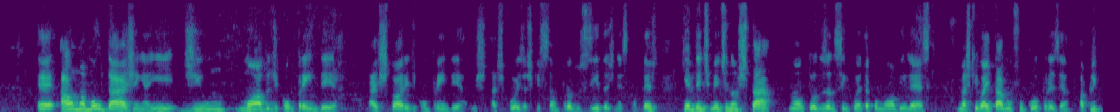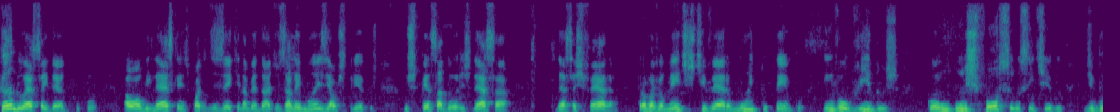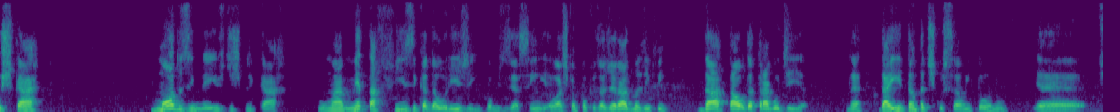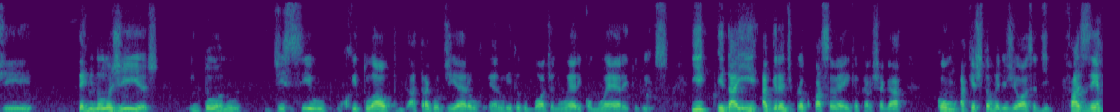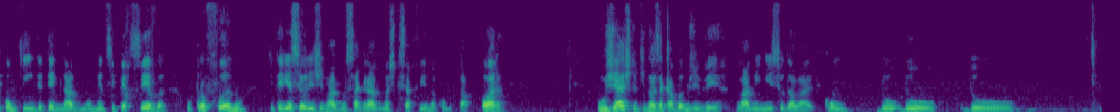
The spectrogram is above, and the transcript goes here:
é, há uma moldagem aí de um modo de compreender a história, de compreender os, as coisas que são produzidas nesse contexto, que evidentemente não está no autor dos anos 50 como Albin Lesk, mas que vai estar no Foucault, por exemplo. Aplicando essa ideia do Foucault ao Albin Lesk, a gente pode dizer que, na verdade, os alemães e austríacos, os pensadores dessa, dessa esfera, provavelmente estiveram muito tempo envolvidos com um esforço no sentido de buscar modos e meios de explicar uma metafísica da origem, vamos dizer assim, eu acho que é um pouco exagerado, mas, enfim, da tal da tragodia. Né? Daí tanta discussão em torno é, de terminologias, em torno de se o, ritual, a tragodia era o, era o rito do bode, não era, e como era, e tudo isso. E, e daí a grande preocupação, é aí que eu quero chegar, com a questão religiosa, de fazer com que, em determinado momento, se perceba o profano que teria se originado no sagrado, mas que se afirma como tal. Ora, o gesto que nós acabamos de ver lá no início da live, com do, do, do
